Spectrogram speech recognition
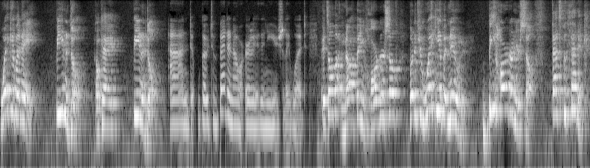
wake up at 8. Be an adult, okay? Be an adult. And go to bed an hour earlier than you usually would. It's all about not being hard on yourself, but if you're waking up at noon, be hard on yourself. That's pathetic.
